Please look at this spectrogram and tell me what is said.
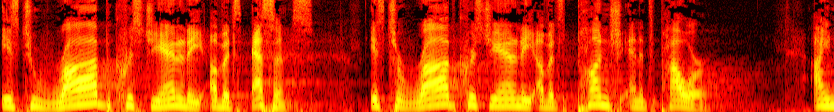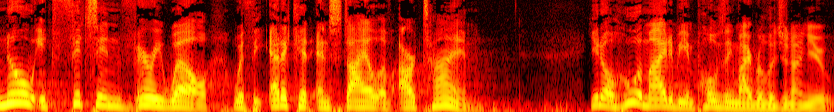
is to rob Christianity of its essence, is to rob Christianity of its punch and its power. I know it fits in very well with the etiquette and style of our time. You know, who am I to be imposing my religion on you?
